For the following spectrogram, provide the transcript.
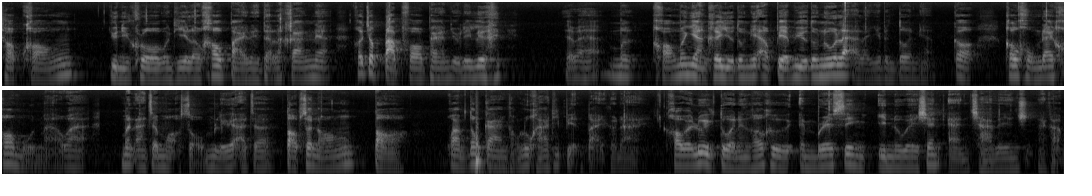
shop ของ Uniqlo บางทีเราเข้าไปในแต่ละครั้งเนี่ยเขาจะปรับ floor plan อยู่เรื่อยๆ ใช่ไหมฮะของบางอย่างเคยอยู่ตรงนี้เอาเปลี่ยนไปอยู่ตรงนู้นแล้วอะไรอย่างนี้เป็นต้นเนี่ยก็เขาคงได้ข้อมูลมาว่า มันอาจจะเหมาะสมหรืออาจจะตอบสนองต่อความต้องการของลูกค้าที่เปลี่ยนไปก็ได้ core value อีกตัวหนึ่งเขาคือ embracing innovation and challenge นะครับ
